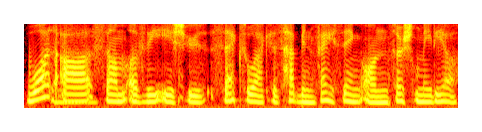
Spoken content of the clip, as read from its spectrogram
what are some of the issues sex workers have been facing on social media?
